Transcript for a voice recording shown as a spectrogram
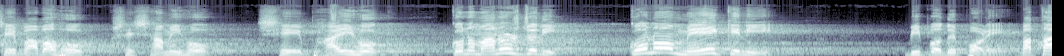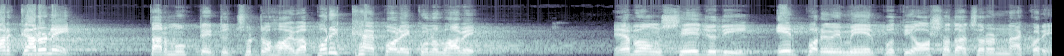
সে বাবা হোক, সে স্বামী হোক, সে ভাই হোক, কোনো মানুষ যদি কোনো মেয়েকে নিয়ে বিপদে পড়ে বা তার কারণে তার মুখটা একটু ছোট হয় বা পরীক্ষায় পড়ে কোনোভাবে, এবং সে যদি এরপরে ওই মেয়ের প্রতি অসদাচরণ না করে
